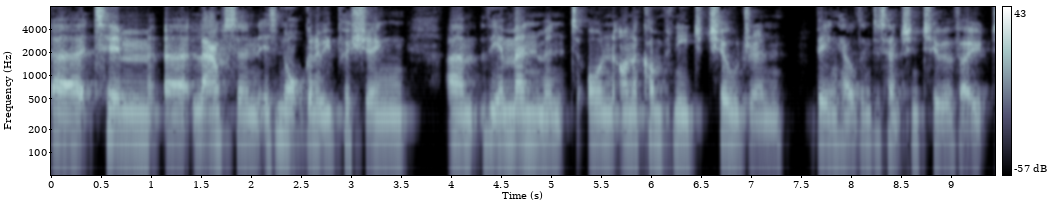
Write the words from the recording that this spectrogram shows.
uh, Tim uh, Loughton is not going to be pushing um, the amendment on unaccompanied children being held in detention to a vote.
